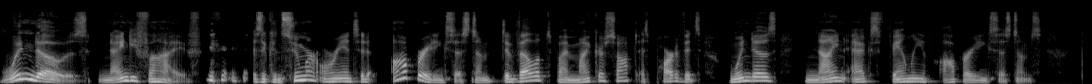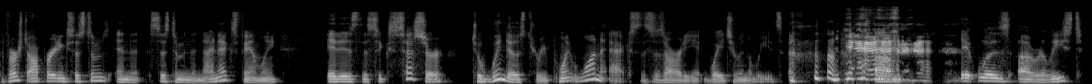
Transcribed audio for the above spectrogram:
Windows 95 is a consumer oriented operating system developed by Microsoft as part of its Windows 9X family of operating systems. The first operating systems in the system in the 9X family, it is the successor to Windows 3.1X. This is already way too in the weeds. Um, it was uh, released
